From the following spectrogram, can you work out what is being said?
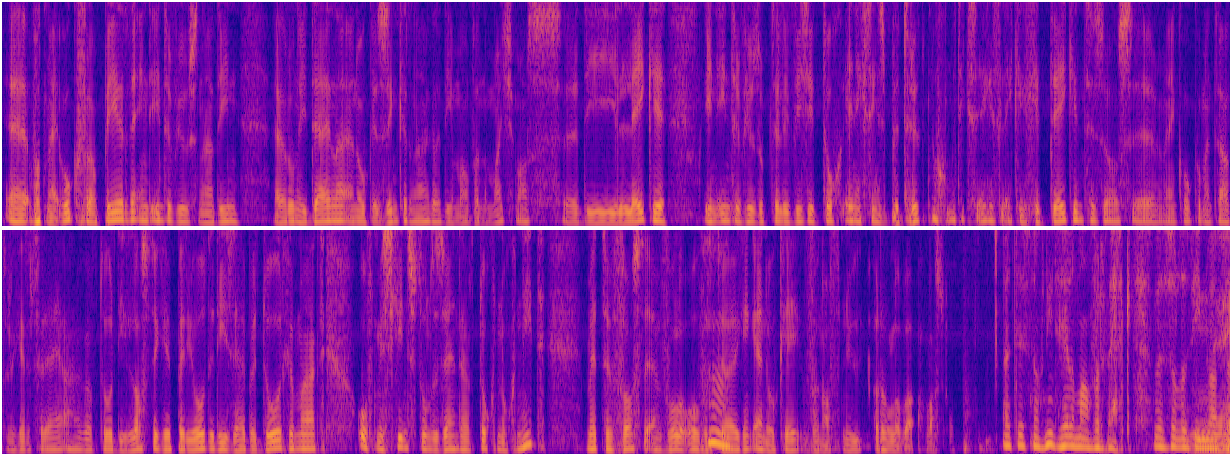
eh, wat mij ook frappeerde in de interviews nadien, eh, Ronnie Deila en ook Zinkernagel, die man van de match was, eh, die leken in interviews op televisie toch enigszins bedrukt nog, moet ik zeggen. Ze leken getekend, zoals eh, mijn co-commentator Gert Vrij aangaf, door die lastige periode die ze hebben doorgemaakt. Of misschien stonden zij daar toch nog niet met de vaste en volle overtuiging. En oké, vanaf nu rollen we alles op. Het is nog niet helemaal verwerkt. We zullen zien wat de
